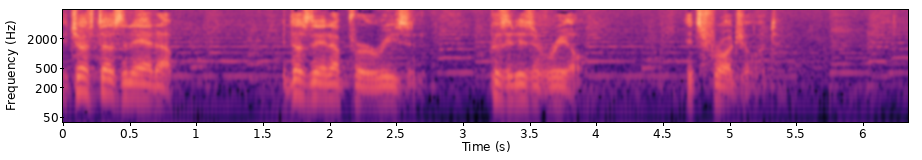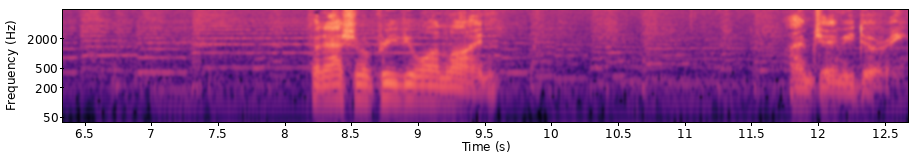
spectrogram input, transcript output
It just doesn't add up. It doesn't add up for a reason, because it isn't real. It's fraudulent. For National Preview Online, I'm Jamie Dury.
